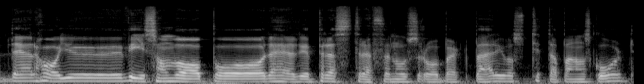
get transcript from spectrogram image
där har ju vi som var på det här pressträffen hos Robert Berg och tittade på hans gård.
